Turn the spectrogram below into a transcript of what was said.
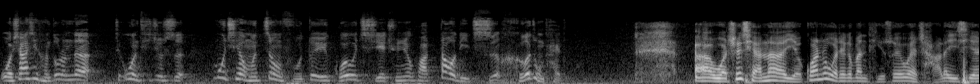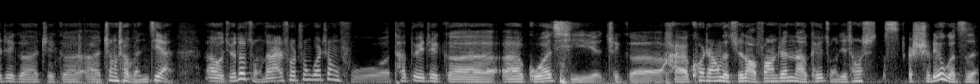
我相信很多人的这个问题就是，目前我们政府对于国有企业全球化到底持何种态度？呃，我之前呢也关注过这个问题，所以我也查了一些这个这个呃政策文件。呃，我觉得总的来说，中国政府它对这个呃国企这个海外扩张的指导方针呢，可以总结成十十六个字：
